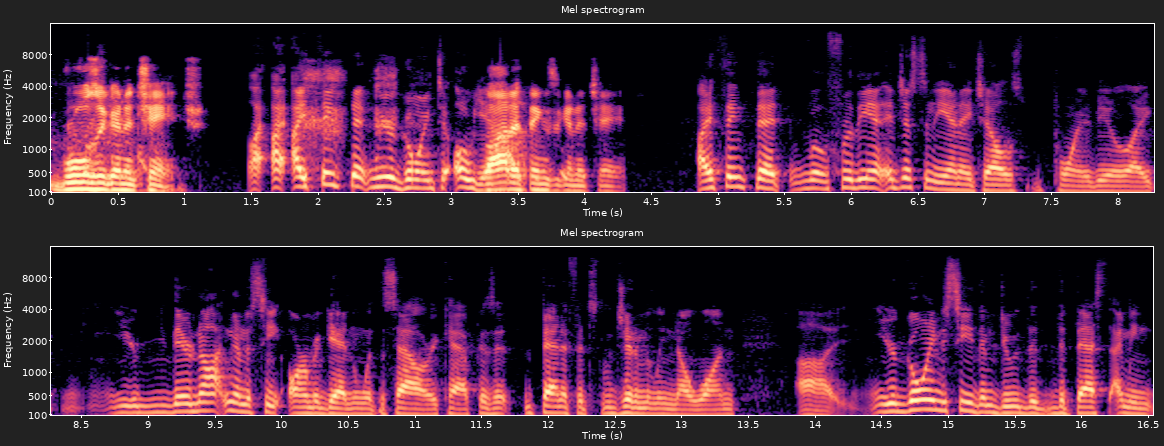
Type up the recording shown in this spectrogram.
rules are going to change. I, I think that we're going to. Oh yeah, a lot of things are going to change. I think that well, for the just in the NHL's point of view, like you're, they're not going to see Armageddon with the salary cap because it benefits legitimately no one. Uh, you're going to see them do the the best. I mean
